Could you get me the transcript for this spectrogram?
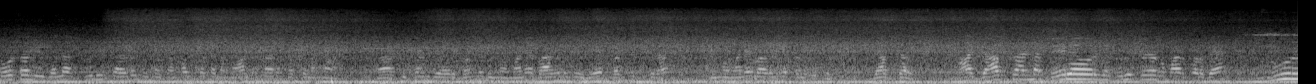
ಟೋಟಲ್ ಇದೆಲ್ಲ ಕೂಲಿ ಕಾರ್ಡು ನಿಮ್ಮ ಸಂಬಂಧಪಟ್ಟ ನಮ್ಮ ಆಟಗಾರ ಮತ್ತು ನಮ್ಮ ಸಿಬ್ಬಂದಿಯವರು ಬಂದು ನಿಮ್ಮ ಮನೆ ಬಾಗಿಲಿಗೆ ಏನು ಬಂದಿರ್ತೀರ, ನಿಮ್ಮ ಮನೆ ಬಾಗಿಲಿಗೆ ತಲುಪುತ್ತೆ ಜಾಬ್ ಕಾರ್ಡ್. ಆ ಜಾಬ್ ಕಾರ್ಡ್ನ ಬೇರೆಯವ್ರಿಗೆ ದುರುಪಯೋಗ ಮಾಡಿಕೊಡದೆ ನೂರು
